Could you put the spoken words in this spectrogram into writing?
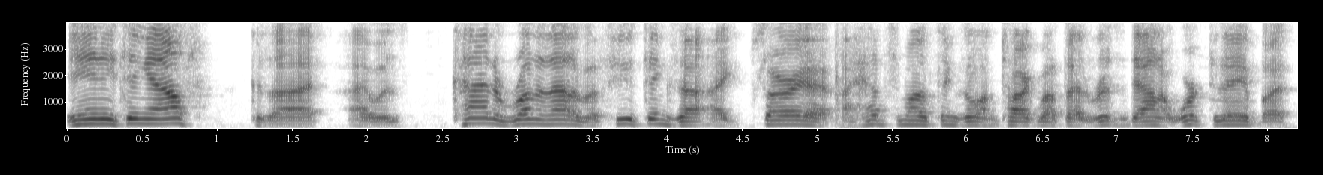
Anything else? Because I, I was kind of running out of a few things. I, I sorry, I, I had some other things I want to talk about that written down at work today, but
